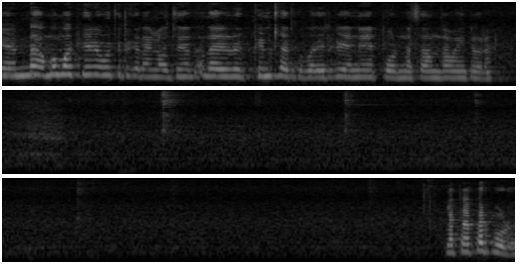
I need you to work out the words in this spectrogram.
என்ன? அம்மா கீழே ஊற்றிட்டு இருக்கிறாங்க வச்சு அந்த கிணத்துல இருக்க போது இருக்கு. எண்ணெயை போடணும் சாந்தம் வாங்கிட்டு வரேன். இல்லை பெப்பர் போடு.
